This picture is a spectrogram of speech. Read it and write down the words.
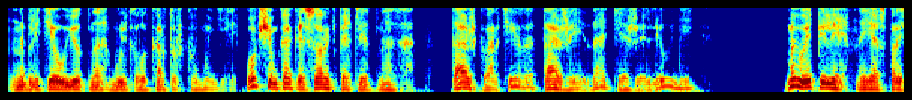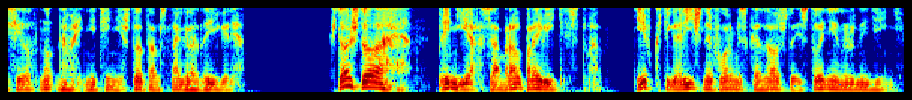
На плите уютно булькала картошка в мундире. В общем, как и 45 лет назад. Та же квартира, та же еда, те же люди. Мы выпили, и я спросил, ну, давай, не тяни, что там с наградой Игоря? Что-что, Премьер собрал правительство и в категоричной форме сказал, что Эстонии нужны деньги,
